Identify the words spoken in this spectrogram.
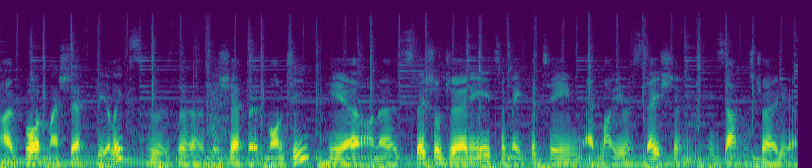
I've brought my chef Felix, who is the, the chef at Monti, here on a special journey to meet the team at Mayura Station in South Australia.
